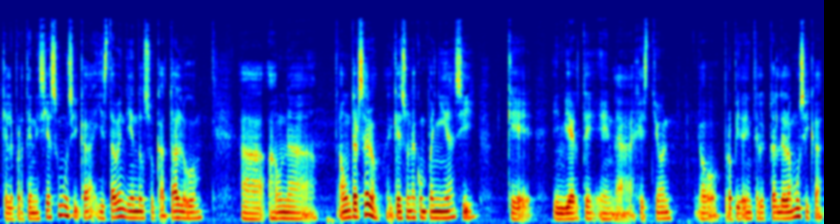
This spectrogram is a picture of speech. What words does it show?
que le pertenecía su música y está vendiendo su catálogo a, a, una, a un tercero, que es una compañía, sí, que invierte en la gestión o propiedad intelectual de la música,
